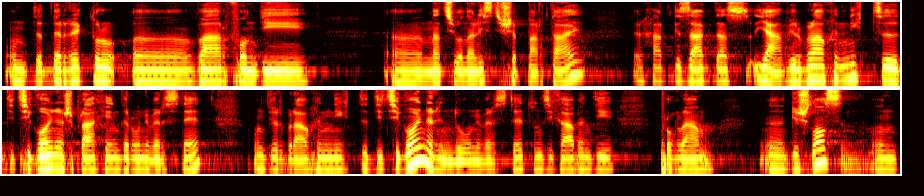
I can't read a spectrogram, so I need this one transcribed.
und der Rektor äh, war von der äh, nationalistischen Partei, er hat gesagt, dass ja, wir brauchen nicht äh, die Zigeunersprache in der Universität und wir brauchen nicht die Zigeuner in der Universität und sie haben die Programm äh, geschlossen und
